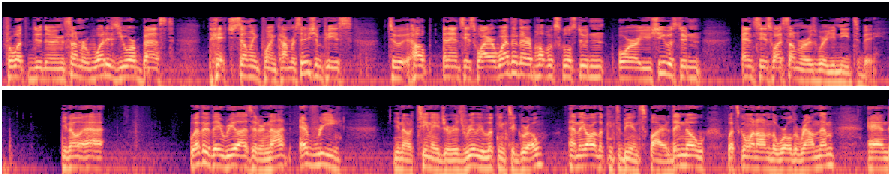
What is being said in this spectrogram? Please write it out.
for what to do during the summer. What is your best pitch, selling point, conversation piece to help an NCSY or whether they're a public school student or a yeshiva student, NCSY summer is where you need to be. You know, uh, whether they realize it or not, every you know teenager is really looking to grow, and they are looking to be inspired. They know what's going on in the world around them, and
